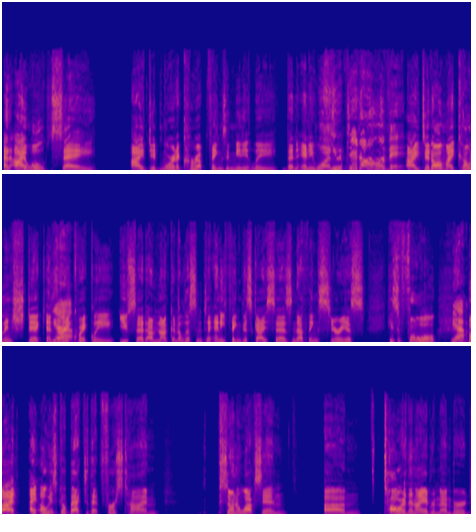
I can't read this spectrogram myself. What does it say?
and I will say, I did more to corrupt things immediately than anyone. You did all of it. I did all my Conan shtick, and very quickly you said, "I'm not going to listen to anything this guy says. Nothing serious. He's a fool." yeah. But I always go back to that first time. Sona walks in, um, taller than I had remembered.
